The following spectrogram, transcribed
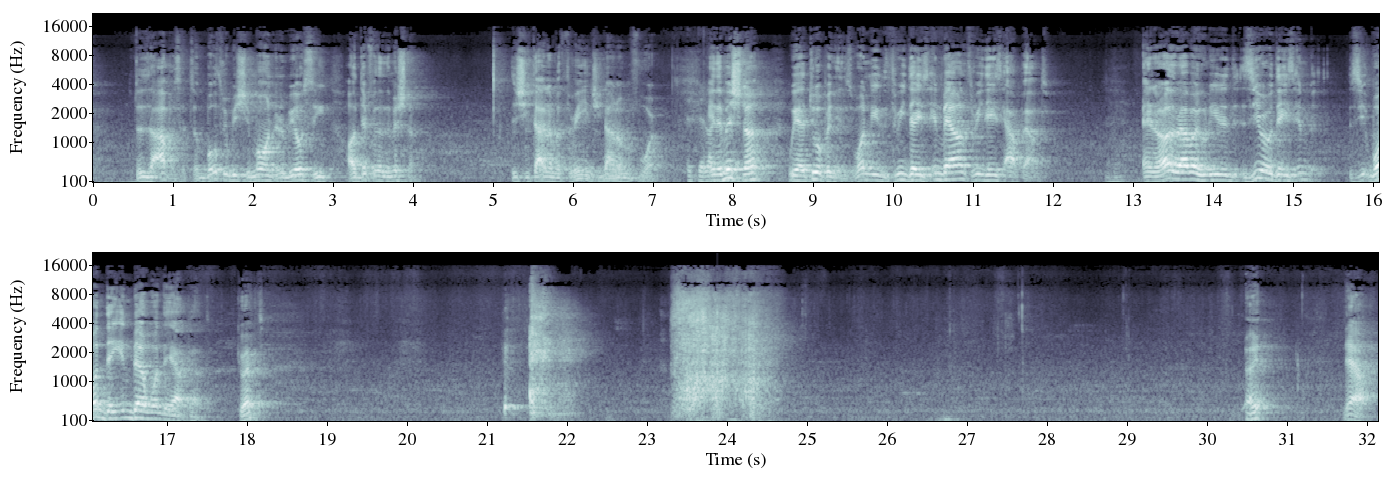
this is the opposite. So both Rabbi Shimon and Rabbi Yossi are different than the Mishnah. The Shita number three and Shita number four. In the Mishnah, we had two opinions. One needed three days inbound, three days outbound. And another rabbi who needed zero days in, one day inbound, one day outbound. Correct? Right? Now,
